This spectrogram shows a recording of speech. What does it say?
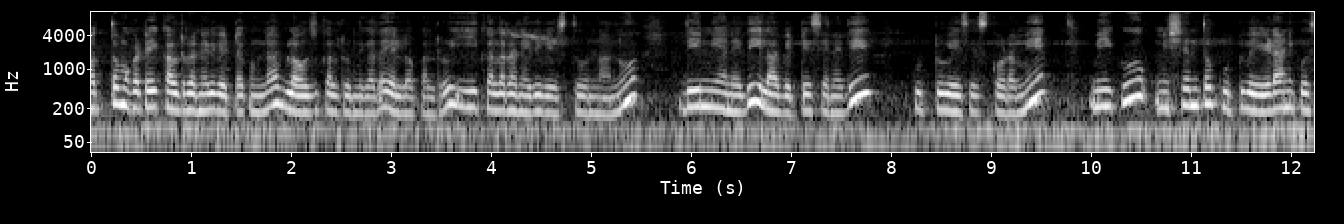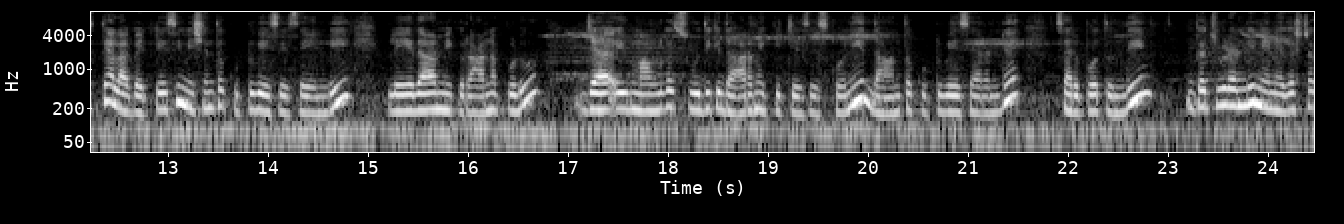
మొత్తం ఒకటే కలర్ అనేది పెట్టకుండా బ్లౌజ్ కలర్ ఉంది కదా ఎల్లో కలర్. ఈ కలర్ అనేది వేస్తూ ఉన్నాను. దీన్ని అనేది ఇలా పెట్టేసి అనేది కుట్టు వేసేసుకోవడమే. మీకు మిషన్తో కుట్టు వేయడానికి వస్తే అలా పెట్టేసి మిషన్తో కుట్టు వేసేసేయండి. లేదా మీకు రానప్పుడు జా మామూలుగా సూదికి దారం ఎక్కిచ్చేసేసుకొని దాంతో కుట్టు వేసారంటే సరిపోతుంది. ఇంకా చూడండి నేను ఎగస్ట్రా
